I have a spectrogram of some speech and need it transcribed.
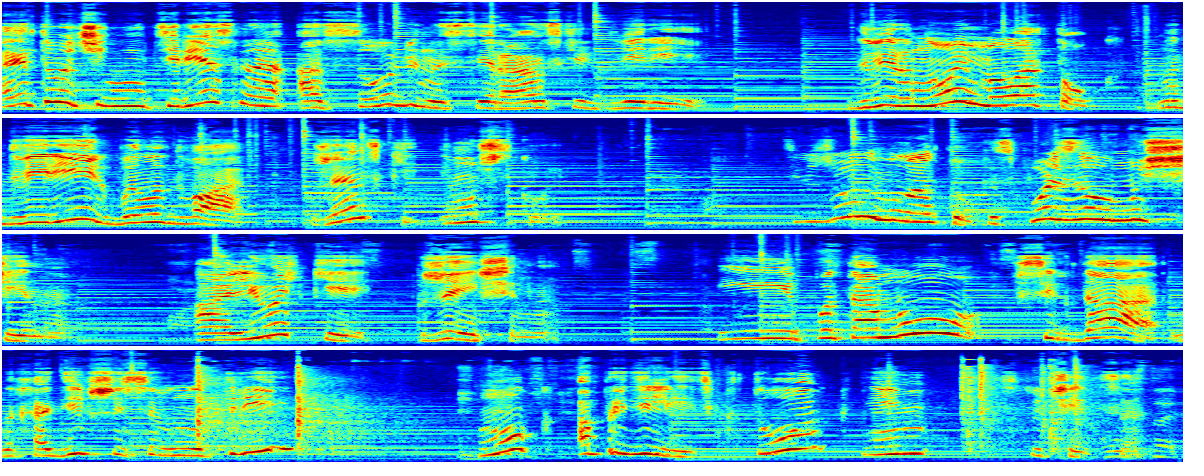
А это очень интересная особенность иранских дверей. Дверной молоток. На двери их было два – женский и мужской. Тяжелый молоток использовал мужчина, а легкий – женщина. И потому всегда находившийся внутри мог определить, кто к ним стучится.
